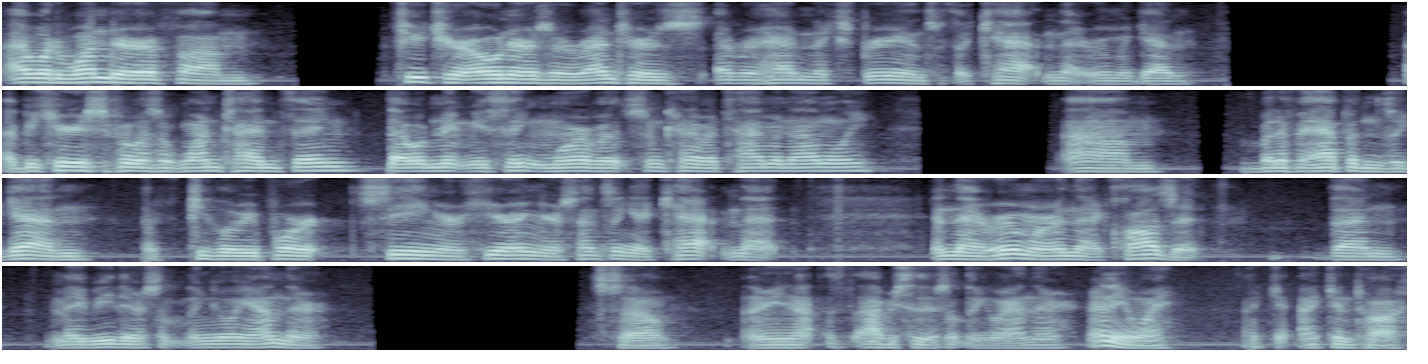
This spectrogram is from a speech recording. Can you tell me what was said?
I would wonder if um, future owners or renters ever had an experience with a cat in that room again. I'd be curious if it was a one-time thing. That would make me think more about some kind of a time anomaly. Um, but if it happens again, if people report seeing or hearing or sensing a cat in that in that room or in that closet, then maybe there's something going on there. So, I mean, obviously there's something going on there. Anyway, I can, I can talk,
